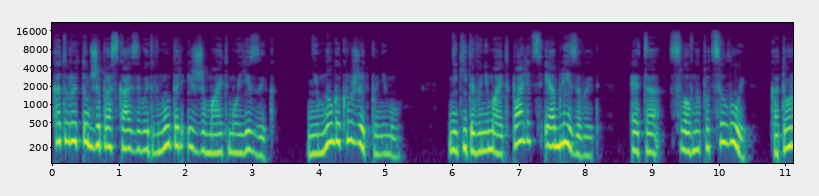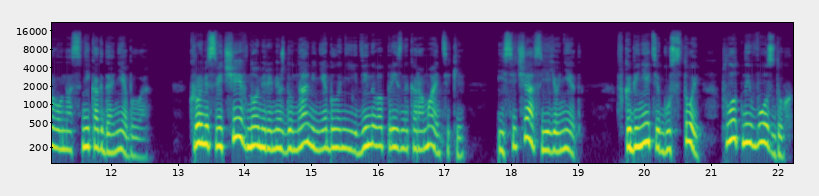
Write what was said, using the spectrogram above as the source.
который тут же проскальзывает внутрь и сжимает мой язык. Немного кружит по нему. Никита вынимает палец и облизывает. Это словно поцелуй, которого у нас никогда не было. Кроме свечей в номере между нами не было ни единого признака романтики. И сейчас ее нет. В кабинете густой, плотный воздух,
